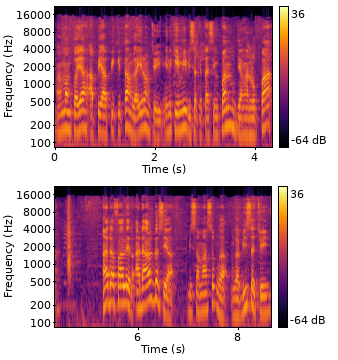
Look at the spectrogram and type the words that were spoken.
mamam kok ya api-api kita nggak hilang cuy. Ini Kimi bisa kita simpan jangan lupa. Ada Valir ada Aldos ya? Bisa masuk nggak? Nggak bisa cuy.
